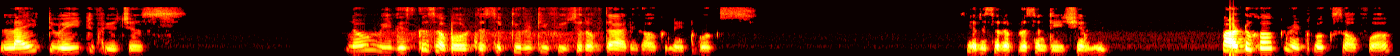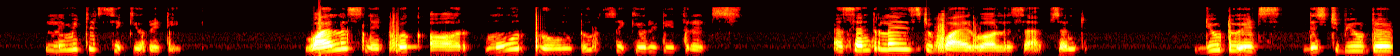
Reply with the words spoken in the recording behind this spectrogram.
lightweight features. Now we discuss about the security feature of the ad hoc networks. Here is a representation. Ad hoc networks offer limited security. Wireless networks are more prone to security threats. A centralized firewall is absent due to its distributed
